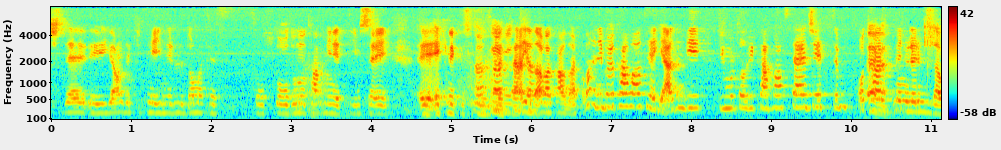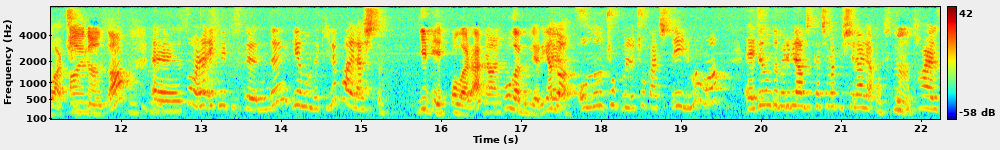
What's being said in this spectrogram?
işte e, yandaki peynirli domates soslu olduğunu tahmin ettiğim şey e, ekmek üstü Evet. mesela ya da avokadolar falan. Hani böyle kahvaltıya geldim bir yumurtalı bir kahvaltı tercih ettim. O tarz Evet. menülerimiz de var çünkü Aynen. burada. E, sonra ekmek üstlerini de yanımdakiyle paylaştım gibi olarak Yani- olabilir. Ya da Evet. onu çok böyle çok aç değilim ama e, canım da böyle birazcık kaçamak bir şeyler yapmak istiyor. Bu tarz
